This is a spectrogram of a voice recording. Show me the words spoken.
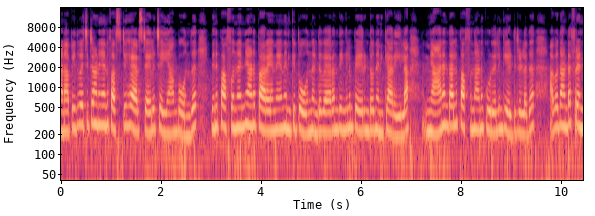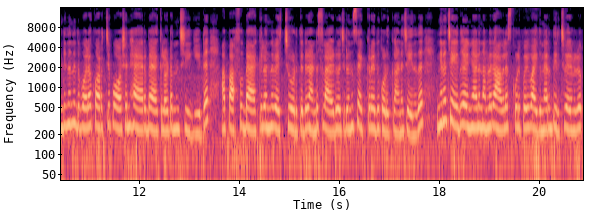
ആണ്. അപ്പോൾ ഇത് വെച്ചിട്ടാണ് ഞാൻ ഫസ്റ്റ് ഹെയർ സ്റ്റൈൽ ചെയ്യാൻ പോകുന്നത്. ഇതിന് പഫ് തന്നെയാണ് പറയുന്നതെന്ന് എനിക്ക് തോന്നുന്നുണ്ട്. വേറെ എന്തെങ്കിലും പേരുണ്ടോ എന്ന് എനിക്കറിയില്ല. ഞാൻ എന്തായാലും പഫ് എന്നാണ് കൂടുതലും കേട്ടിട്ടുള്ളത്. അപ്പോൾ അതാണ്ട് ഫ്രണ്ടിൽ നിന്ന് ഇതുപോലെ കുറച്ച് പോർഷൻ ഹെയർ ബാക്കിലോട്ടൊന്ന് ചീകിയിട്ട് ആ പഫ് ബാക്കിലൊന്ന് വെച്ച് കൊടുത്തിട്ട് രണ്ട് സ്ലൈഡ് വെച്ചിട്ടൊന്ന് സെക്കർ ചെയ്ത് കൊടുക്കുകയാണ് ചെയ്യുന്നത്. ഇങ്ങനെ ചെയ്ത് കഴിഞ്ഞാൽ നമ്മൾ രാവിലെ സ്കൂളിൽ പോയി വൈകുന്നേരം തിരിച്ച് വരുമ്പോഴും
